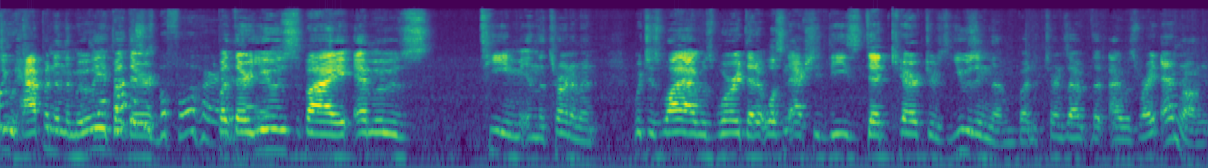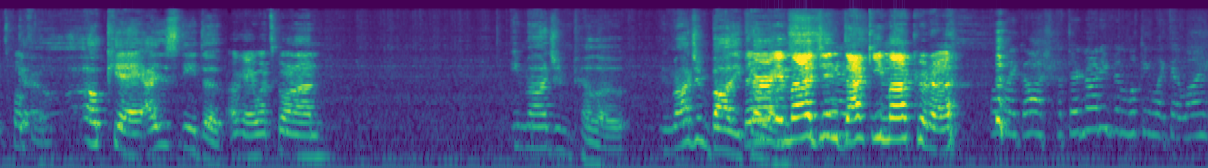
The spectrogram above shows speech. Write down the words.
do happen in the movie, Yeah, I but they're was before her. but they're used by Emu's team in the tournament, which is why I was worried that it wasn't actually these dead characters using them. But it turns out that I was right and wrong. It's both of them. Okay, I just need to Okay, what's going on? imagine pillow. Imagine body There, pillows. imagine Yes. Dakimakura. Oh my gosh, but they're not even looking like they're lying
